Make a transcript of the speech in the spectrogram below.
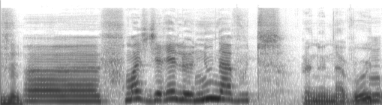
Euh, pff, moi, je dirais le Nunavut. Le Nunavut.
